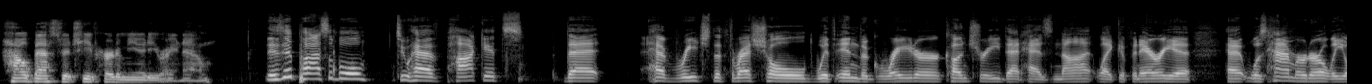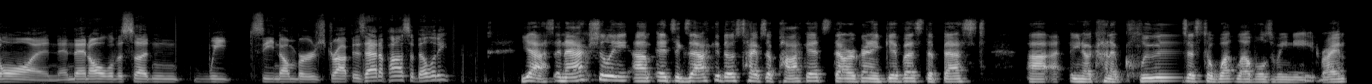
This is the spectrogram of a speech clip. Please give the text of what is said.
how best to achieve herd immunity right now. Is it possible to have pockets that have reached the threshold within the greater country that has not? Like if an area was hammered early on and then all of a sudden we see numbers drop is that a possibility Yes, and actually, um, it's exactly those types of pockets that are going to give us the best, uh, you know, kind of clues as to what levels we need, right?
